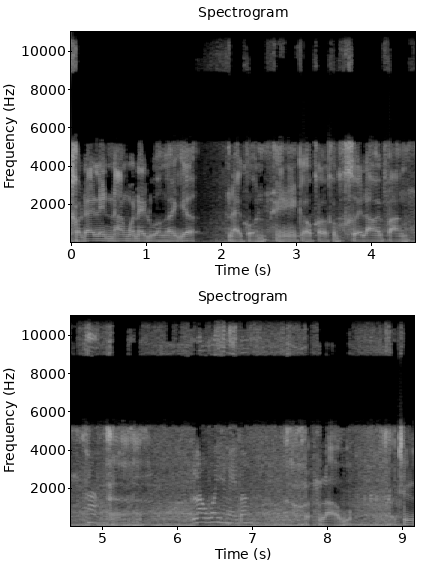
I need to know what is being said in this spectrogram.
เขาได้เล่นน้ำกันในหลวงก็เยอะ หลายคนอันนี้ก็เขาเขาเคยเล่าให้ฟังค่ะอ่าเล่าว่ายังไงบ้างเราชื่อ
